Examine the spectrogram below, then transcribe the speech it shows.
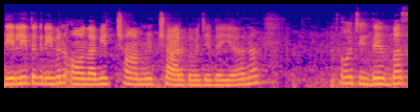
ਡੇਲੀ ਤਕਰੀਬਨ ਆਉਂਦਾ ਵੀ ਸ਼ਾਮ ਨੂੰ ਚਾਰ ਕੁ ਵਜੇ ਦਾ ਹੀ ਆ ਹੈ ਨਾ ਉਹ ਚੀਜ਼ ਦੇ ਬਸ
